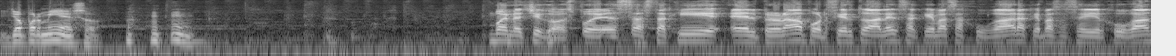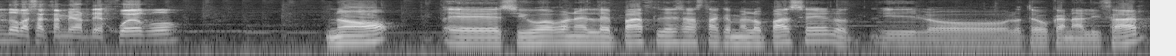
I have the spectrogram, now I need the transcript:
Yo por mí eso. Bueno, chicos, pues hasta aquí el programa. Por cierto, Alex, ¿a qué vas a jugar? ¿A qué vas a seguir jugando? ¿Vas a cambiar de juego? No, eh, sigo con el de Pathless hasta que me lo pase lo- y lo, lo tengo que analizar.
